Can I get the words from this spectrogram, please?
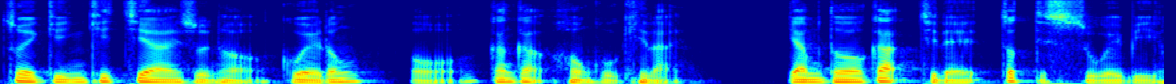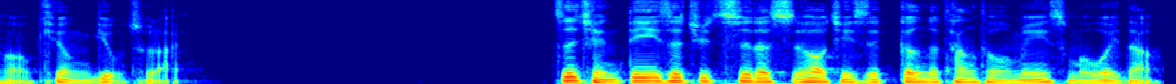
最近去食的时阵吼，规个拢哦感觉丰富起来，盐度甲一个足特殊的味吼，可以用出来。之前第一次去吃的时候，其实羹的汤头没什么味道，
